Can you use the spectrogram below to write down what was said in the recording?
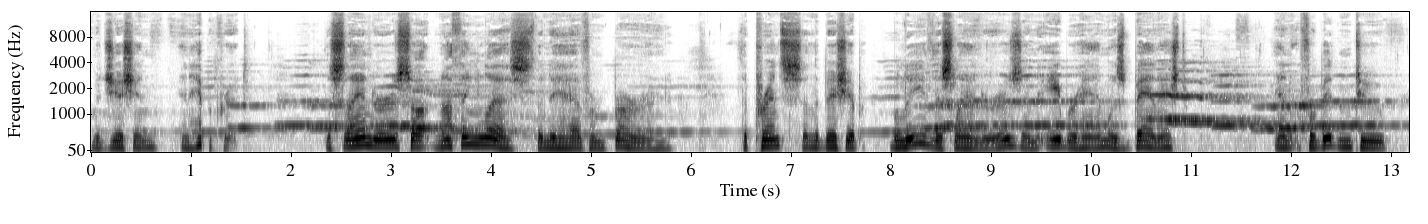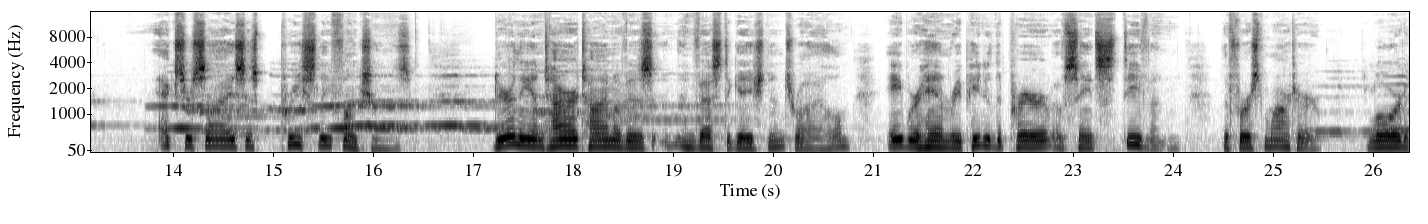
magician, and hypocrite. The slanderers sought nothing less than to have him burned. The prince and the bishop believed the slanderers, and Abraham was banished and forbidden to exercise his priestly functions. During the entire time of his investigation and trial, Abraham repeated the prayer of St. Stephen, the first martyr Lord,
